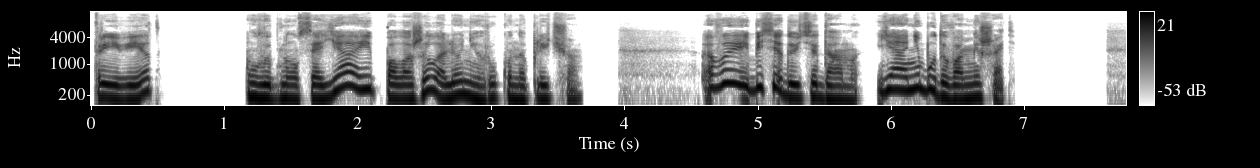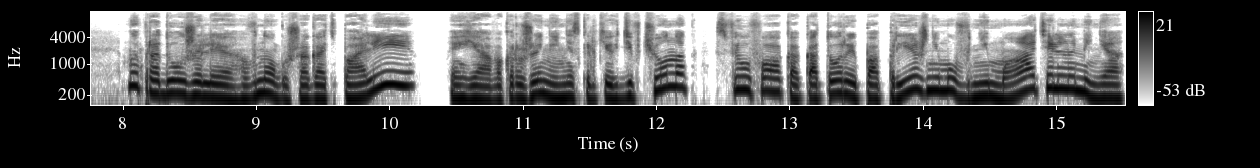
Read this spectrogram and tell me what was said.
«Привет», — улыбнулся я и положил Алене руку на плечо. «Вы беседуйте, дамы, я не буду вам мешать». Мы продолжили в ногу шагать по аллее, я в окружении нескольких девчонок с филфака, которые по-прежнему внимательно меня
